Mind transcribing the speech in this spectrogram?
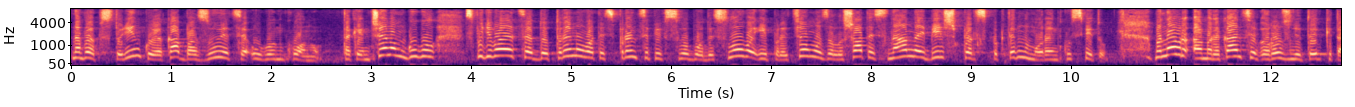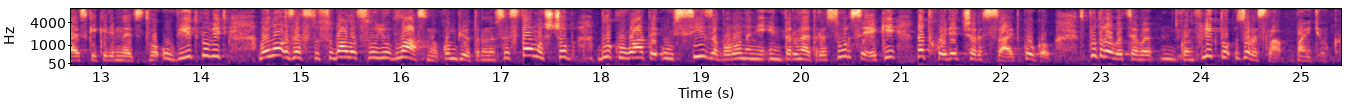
на веб-сторінку, яка базується у Гонконгу. Таким чином, Google сподівається дотримуватись принципів свободи слова і при цьому залишатись на найбільш перспективному ринку світу. Маневр американців розлютив китайське керівництво. У відповідь воно застосувало свою власну комп'ютерну систему, щоб блокувати усі заборонені інтернет-ресурси, які надходять через сайт Google. З подробицями конфлікту Зорислав Байдюк.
